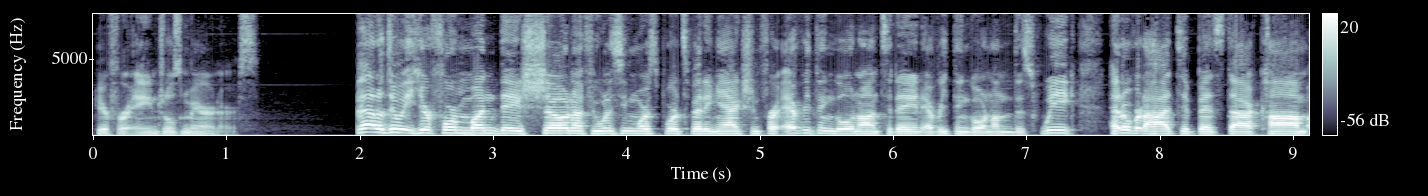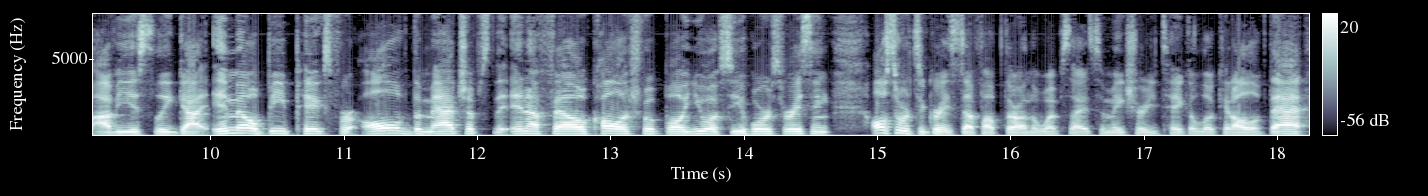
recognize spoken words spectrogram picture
here for Angels Mariners. That'll do it here for Monday's show. Now, if you want to see more sports betting action for everything going on today and everything going on this week, head over to hottipbets.com. Obviously, got MLB picks for all of the matchups, the NFL, college football, UFC, horse racing, all sorts of great stuff up there on the website. So make sure you take a look at all of that.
